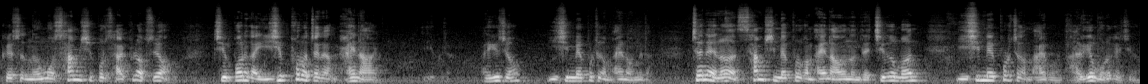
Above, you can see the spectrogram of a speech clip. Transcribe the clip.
그래서 너무 30%살 필요 없어요. 지금 보니까 20%짜리가 많이 나와요. 알겠죠? 20 몇 프로가 많이 나옵니다. 전에는 30 몇 프로가 많이 나오는데 지금은 20 몇 프로가 많이 나와요. 알게 모르게 지금.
